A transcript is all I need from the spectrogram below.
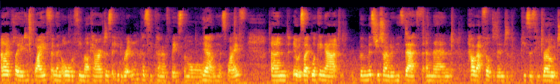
and I played his wife, and then all the female characters that he'd written because he kind of based them all Yeah. on his wife. And it was like looking at the mystery surrounding his death, and then how that filtered into the pieces he wrote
